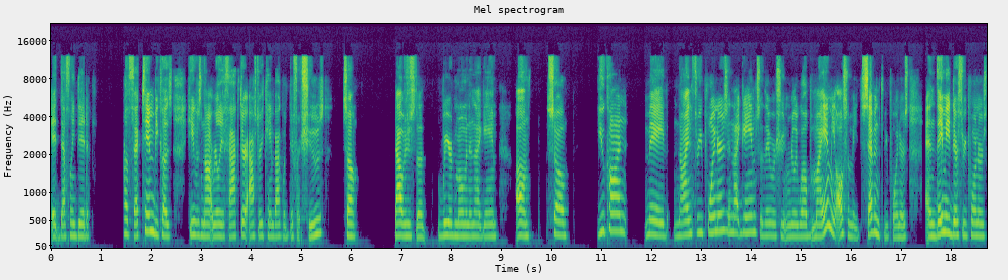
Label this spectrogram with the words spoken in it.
it definitely did affect him because he was not really a factor after he came back with different shoes. So that was just a weird moment in that game. Um, so UConn made nine three pointers in that game, so they were shooting really well. But Miami also made seven three pointers, and they made their three pointers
